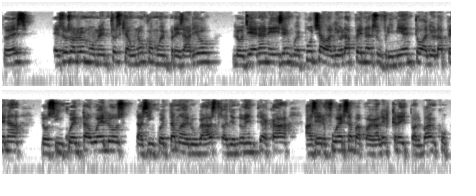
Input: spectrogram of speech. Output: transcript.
Entonces, esos son los momentos que a uno como empresario lo llenan y dicen, pucha, valió la pena el sufrimiento, valió la pena los 50 vuelos, las 50 madrugadas trayendo gente acá, hacer fuerza para pagarle el crédito al banco,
